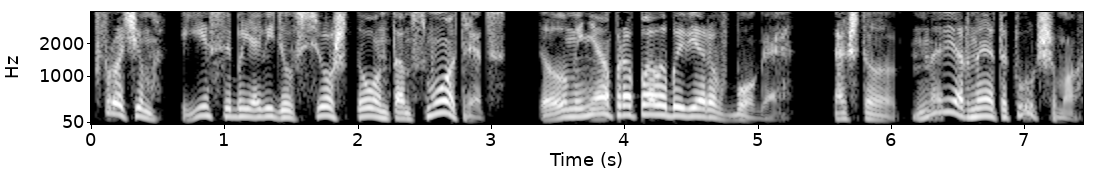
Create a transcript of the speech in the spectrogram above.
Впрочем, если бы я видел все, что он там смотрит, то у меня пропала бы вера в Бога. Так что, наверное, это к лучшему.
